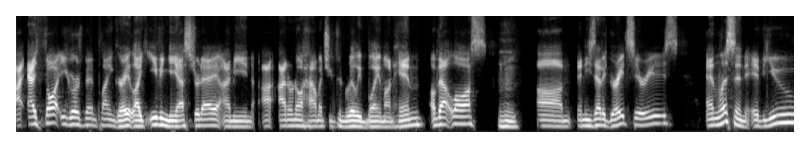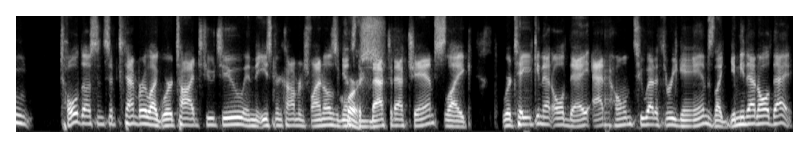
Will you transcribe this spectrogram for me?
I, I, thought Igor's been playing great. Like even yesterday. I mean, I, I, don't know how much you can really blame on him of that loss. Mm-hmm. Um, and he's had a great series. And listen, if you told us in September, like we're tied 2 2 in the Eastern Conference Finals against the back to back champs. Like we're taking that all day at home, two out of three games. Like give me that all day.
